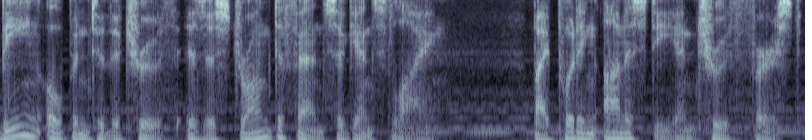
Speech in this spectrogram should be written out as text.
Being open to the truth is a strong defense against lying. By putting honesty and truth first,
